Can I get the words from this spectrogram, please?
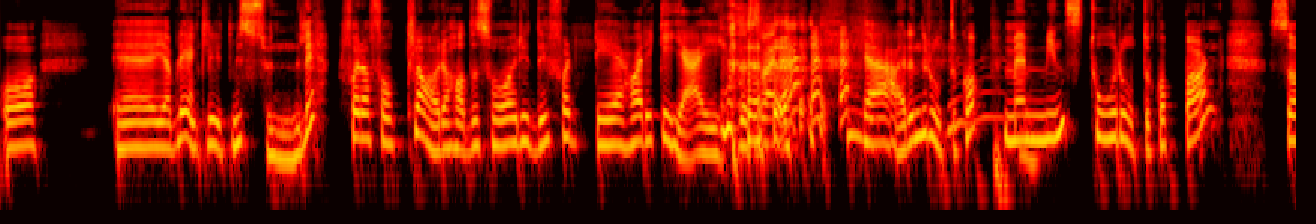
og jeg blir egentlig litt misunnelig for at folk klarer å ha det så ryddig, for det har ikke jeg, dessverre. Jeg er en rotekopp med minst to rotekoppbarn, så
